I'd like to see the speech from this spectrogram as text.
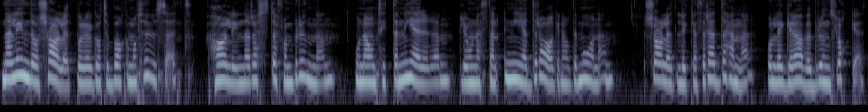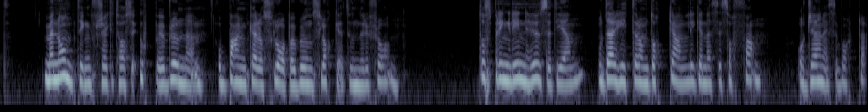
När Linda och Charlotte börjar gå tillbaka mot huset hör Linda röster från brunnen och när hon tittar ner i den blir hon nästan neddragen av demonen. Charlotte lyckas rädda henne och lägger över brunnslocket. Men någonting försöker ta sig upp ur brunnen och bankar och slår på brunnslocket underifrån. De springer in i huset igen och där hittar de dockan liggandes i soffan och Janice är borta.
